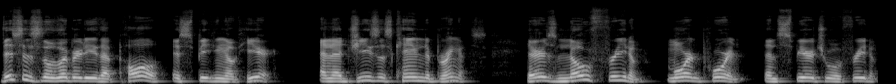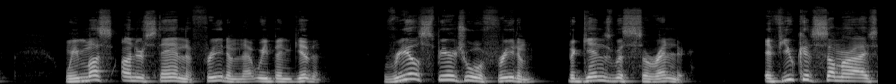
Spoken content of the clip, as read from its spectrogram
This is the liberty that Paul is speaking of here and that Jesus came to bring us. There is no freedom more important than spiritual freedom. We must understand the freedom that we've been given. Real spiritual freedom begins with surrender. If you could summarize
